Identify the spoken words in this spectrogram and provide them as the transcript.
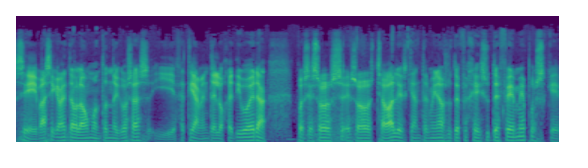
Sí, básicamente hablaba un montón de cosas y efectivamente el objetivo era, pues esos, esos chavales que han terminado su TFG y su TFM, pues que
